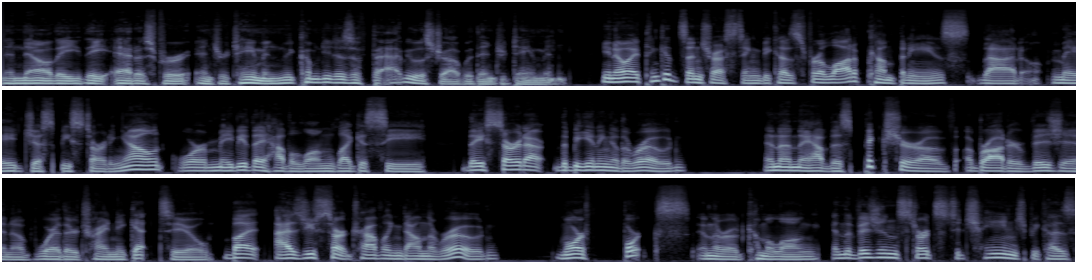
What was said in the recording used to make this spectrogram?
And now they, they add us for entertainment. The company does a fabulous job with entertainment. You know, I think it's interesting because for a lot of companies that may just be starting out, or maybe they have a long legacy, they start at the beginning of the road and then they have this picture of a broader vision of where they're trying to get to. But as you start traveling down the road, more forks in the road come along and the vision starts to change because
